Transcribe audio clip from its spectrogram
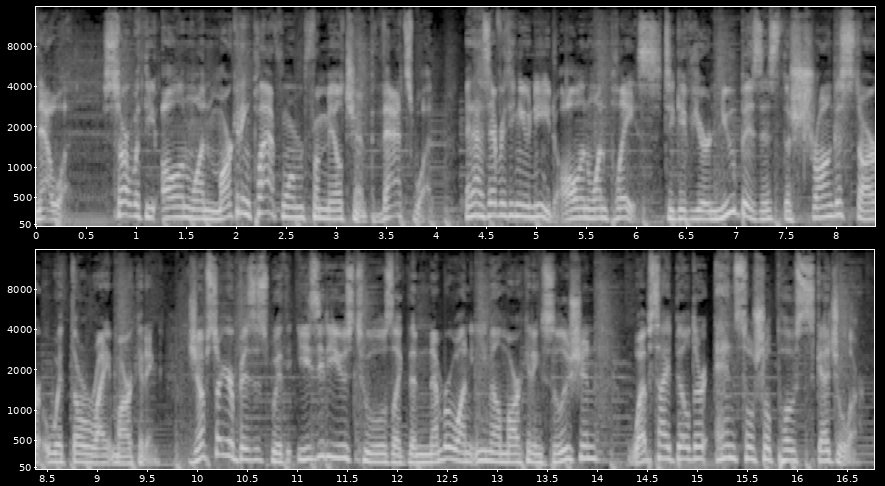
Now what? Start with the all in one marketing platform from MailChimp. That's what. It has everything you need all in one place to give your new business the strongest start with the right marketing. Jumpstart your business with easy to use tools like the number one email marketing solution, website builder, and social post scheduler.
